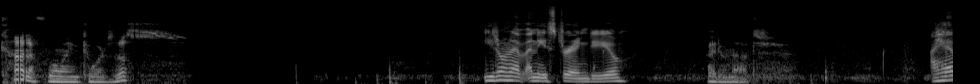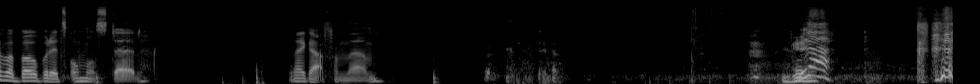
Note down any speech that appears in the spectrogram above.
kind of flowing towards us. You don't have any string, do you? I do not. I have a bow, but it's almost dead. That I got from them. Damn it. Yeah. Yeah.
